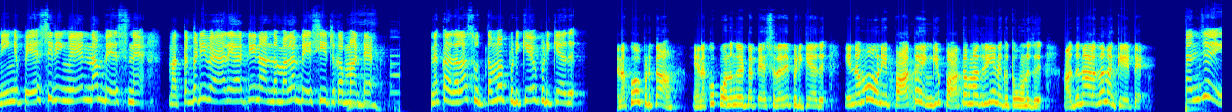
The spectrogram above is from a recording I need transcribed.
நீங்க பேசுறீங்களேன்னு தான் பேசினேன். மத்தபடி வேற யார்ட்டையும் நான் அந்த மாதிரிலாம் பேசிட்டு இருக்க மாட்டேன். எனக்கு அதெல்லாம் சுத்தமா பிடிக்கவே பிடிக்காது. எனக்கும் அப்படித்தான். எனக்கும் பொண்ணுங்கிட்ட பேசுறதே பிடிக்காது. என்னமோ உன்னை பார்த்தா எங்கேயோ பார்த்த மாதிரியே எனக்கு தோணுது. அதனாலதான் நான் கேட்டேன். சஞ்சய்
